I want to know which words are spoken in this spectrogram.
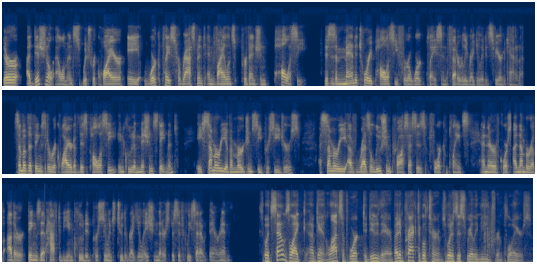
There are additional elements which require a workplace harassment and violence prevention policy. This is a mandatory policy for a workplace in the federally regulated sphere in Canada. Some of the things that are required of this policy include a mission statement, a summary of emergency procedures, a summary of resolution processes for complaints. And there are, of course, a number of other things that have to be included pursuant to the regulation that are specifically set out therein. So it sounds like, again, lots of work to do there. But in practical terms, what does this really mean for employers?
